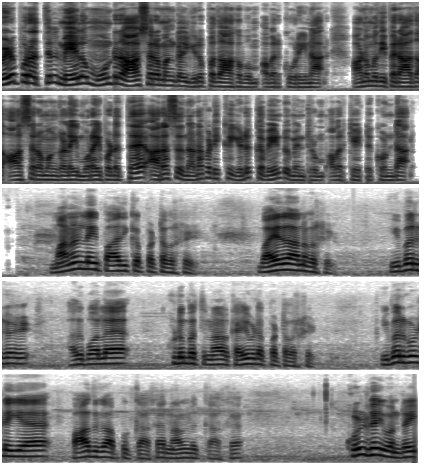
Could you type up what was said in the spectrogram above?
விழுப்புரத்தில் மேலும் மூன்று ஆசிரமங்கள் இருப்பதாகவும் அவர் கூறினார். அனுமதி பெறாத ஆசிரமங்களை முறைப்படுத்த அரசு நடவடிக்கை எடுக்க வேண்டும் என்றும் அவர் கேட்டுக்கொண்டார். மனநிலை பாதிக்கப்பட்டவர்கள் வயதானவர்கள் இவர்கள் அதுபோல் குடும்பத்தினால் கைவிடப்பட்டவர்கள். இவர்களுடைய பாதுகாப்புக்காக நலனுக்காக கொள்கை ஒன்றை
